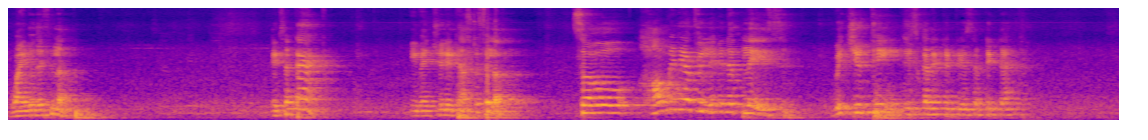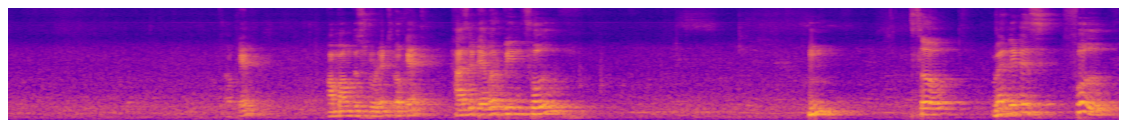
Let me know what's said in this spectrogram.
Why do they fill up? It's a tank. Eventually it has to fill up. So, how many of you live in a place which you think is connected to a septic tank? Okay? Among the students, okay? Has it ever been full? Hmm? So, when it is full,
